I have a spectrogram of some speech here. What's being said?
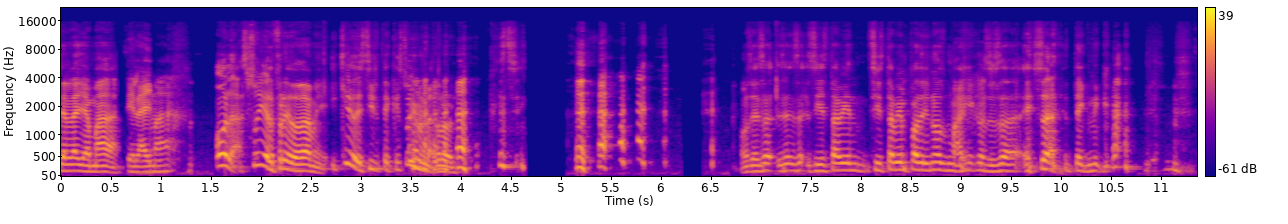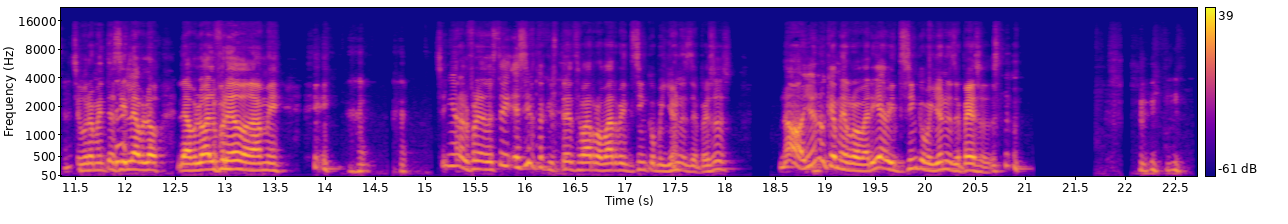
de la llamada. de la llamada. Hola, soy Alfredo Adame y quiero decirte que soy un ladrón. O sea, esa- esa- sí está bien, sí está bien padrinos mágicos esa, esa técnica. Seguramente así le habló, le habló Alfredo Adame. Señor Alfredo, ¿este- ¿es cierto que usted se va a robar 25 millones de pesos? No, yo nunca me robaría 25 millones de pesos.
